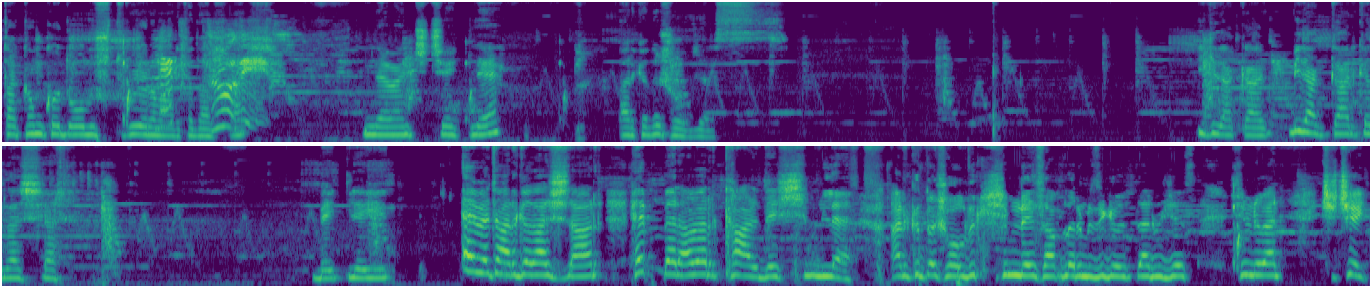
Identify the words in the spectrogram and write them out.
takım kodu oluşturuyorum arkadaşlar. Şimdi hemen Çiçek'le arkadaş olacağız. İki dakika. Bir dakika arkadaşlar. Bekleyin. Evet arkadaşlar. Hep beraber kardeşimle arkadaş olduk. Şimdi hesaplarımızı göstermeyeceğiz. Şimdi ben çiçek.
